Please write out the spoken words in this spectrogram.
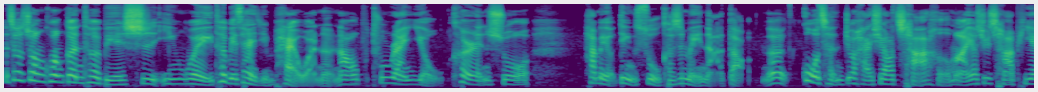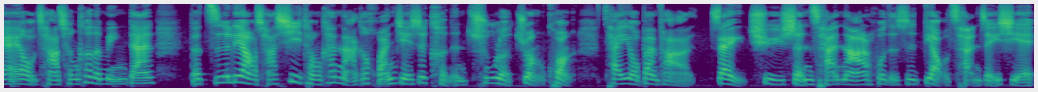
那这个状况更特别，是因为特别餐已经派完了，然后突然有客人说他们有订素，可是没拿到。那过程就还需要查核嘛，要去查 PIL，查乘客的名单的资料，查系统，看哪个环节是可能出了状况，才有办法再去升餐啊，或者是调餐这些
